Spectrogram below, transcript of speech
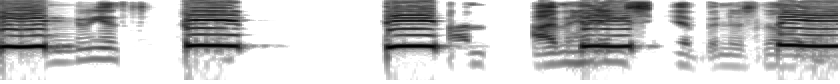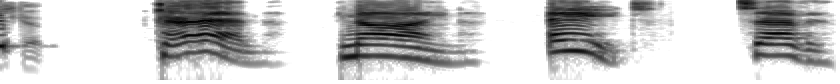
Beep, beep, beep. I'm hitting Beep. skip and it's not letting me Beep. skip. 10, 9, 8, 7,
